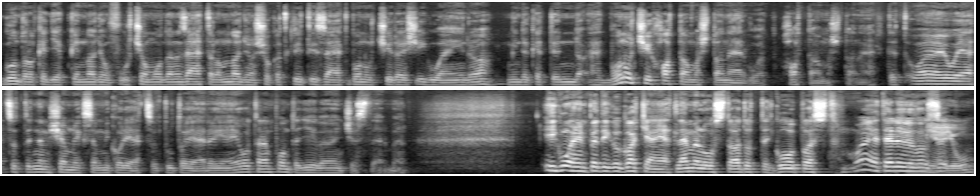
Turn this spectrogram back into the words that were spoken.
Gondolok egyébként nagyon furcsa módon az általam nagyon sokat kritizált Bonucci-ra és Iguainra. Mind a kettő, hát Bonucci hatalmas tanár volt. Hatalmas tanár. Tehát olyan jó játszott, hogy nem is emlékszem, mikor játszott utoljára ilyen jó, talán pont egy éve Manchesterben. Iguain pedig a gatyáját lemelózta, adott egy gólpaszt, majd előhozza. Milyen jó.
